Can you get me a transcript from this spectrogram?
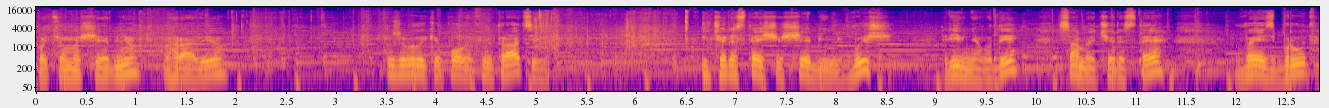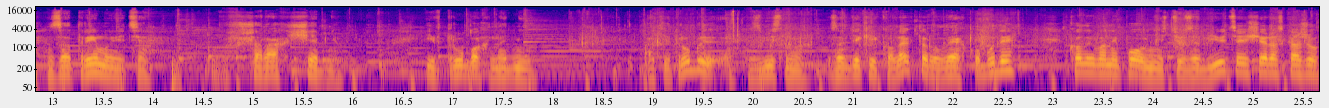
по цьому щебню, гравію. Дуже велике поле фільтрації. І через те, що щебінь вищий рівня води, саме через те весь бруд затримується в шарах щебню і в трубах на дні. А ті труби, звісно, завдяки колектору легко буде, коли вони повністю заб'ються, і ще раз кажу,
